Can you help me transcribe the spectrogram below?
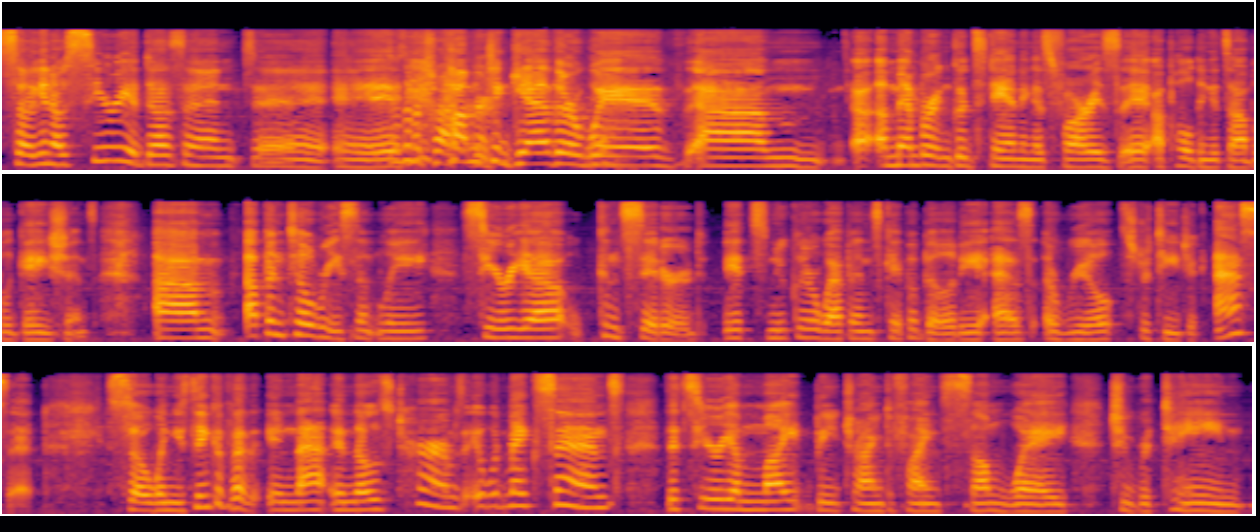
So, you know, Syria doesn't, uh, uh, Doesn't have come together with um, a, a member in good standing as far as uh, upholding its obligations. Um, up until recently, Syria considered its nuclear weapons capability as a real strategic asset. So when you think of it in that in those terms, it would make sense that Syria might be trying to find some way to retain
